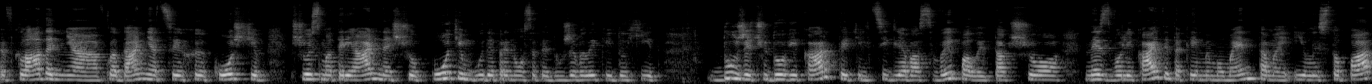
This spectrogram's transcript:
вкладення, вкладання цих коштів в щось матеріальне, що потім буде приносити дуже великий дохід. Дуже чудові карти, тільці для вас випали, так що не зволікайте такими моментами. І листопад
